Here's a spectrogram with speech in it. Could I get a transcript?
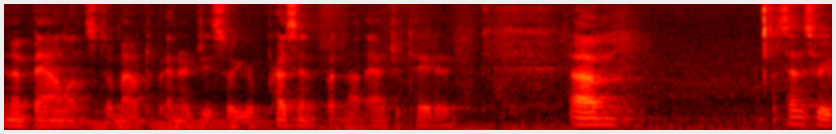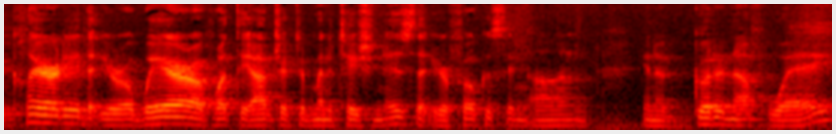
in a balanced amount of energy so you're present but not agitated. Um, sensory clarity, that you're aware of what the object of meditation is, that you're focusing on in a good enough way.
